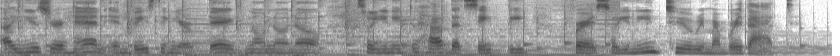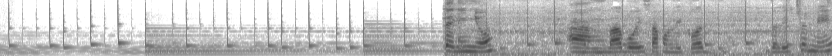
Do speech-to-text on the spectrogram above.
uh, use your hand in basting your pig. No, no, no. So you need to have that safety first. So you need to remember that. Kita ninyo ang baboy sa akong likod. Galitsyon me.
